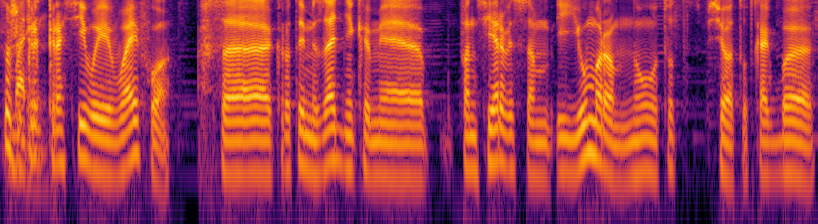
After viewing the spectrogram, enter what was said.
Слушай, Марин. кра- красивые вайфу с э, крутыми задниками, фан-сервисом и юмором, ну, тут все, тут как бы...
